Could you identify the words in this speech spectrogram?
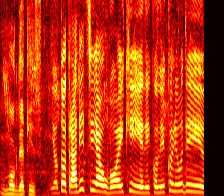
mog detinstva. Je li to tradicija u Vojki ili koliko ljudi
